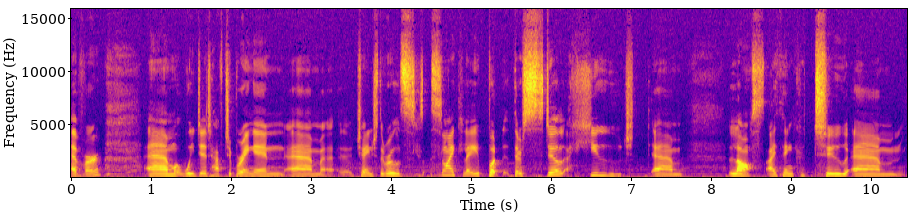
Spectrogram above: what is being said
ever. Um, we did have to bring in um, change the rules slightly, but there's still a huge um, loss, I think, to um,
